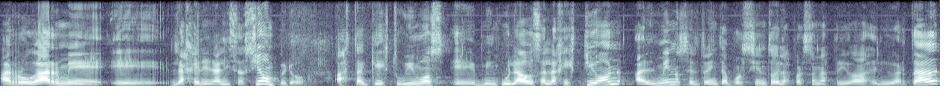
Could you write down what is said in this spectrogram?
arrogarme eh, la generalización, pero hasta que estuvimos vinculados a la gestión, al menos el 30% de las personas privadas de libertad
